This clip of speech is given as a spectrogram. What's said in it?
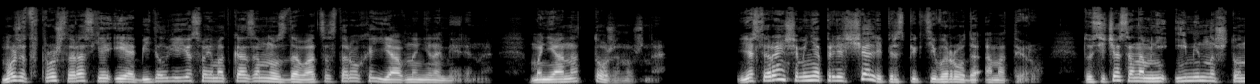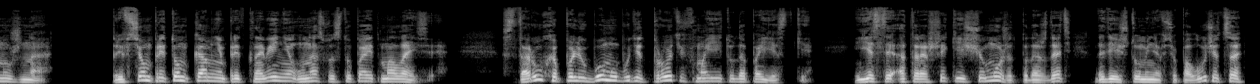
Может, в прошлый раз я и обидел ее своим отказом, но сдаваться старуха явно не намерена. Мне она тоже нужна. Если раньше меня прельщали перспективы рода Аматеру, то сейчас она мне именно что нужна. При всем при том камнем преткновения у нас выступает Малайзия. Старуха по-любому будет против моей туда поездки. Если Атарашики еще может подождать, надеясь, что у меня все получится,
